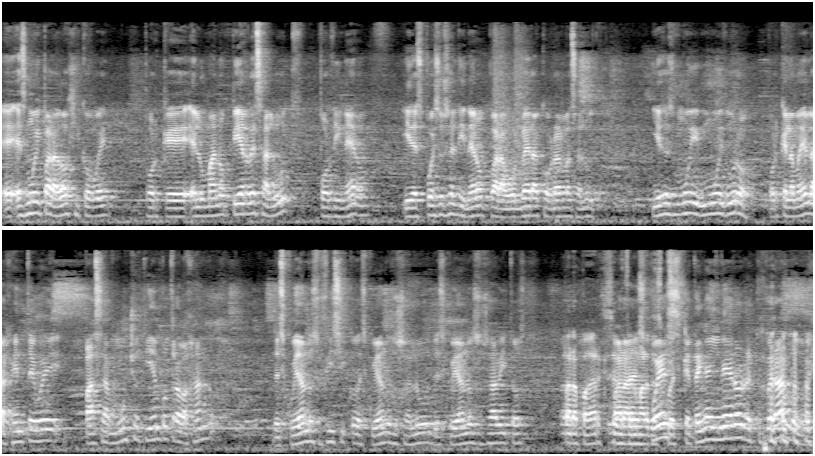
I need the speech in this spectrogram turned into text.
eh, es muy paradójico, güey, porque el humano pierde salud por dinero y después usa el dinero para volver a cobrar la salud. Y eso es muy, muy duro, porque la mayoría de la gente, güey, pasa mucho tiempo trabajando, descuidando su físico, descuidando su salud, descuidando sus hábitos, Para pagar que se para después, después. que tenga dinero recuperarlo, güey.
